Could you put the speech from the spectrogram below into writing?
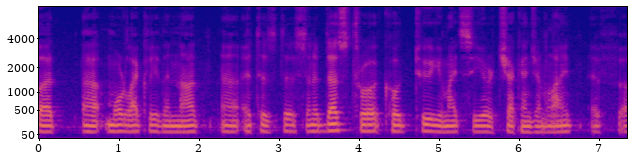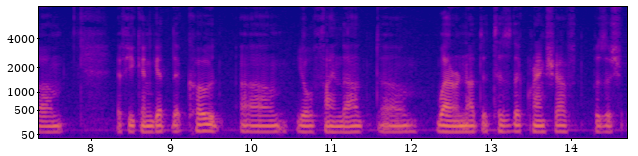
But uh, more likely than not, uh, it is this, and it does throw a code too. You might see your check engine light. If um, if you can get the code, um, you'll find out um, whether or not it is the crankshaft position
